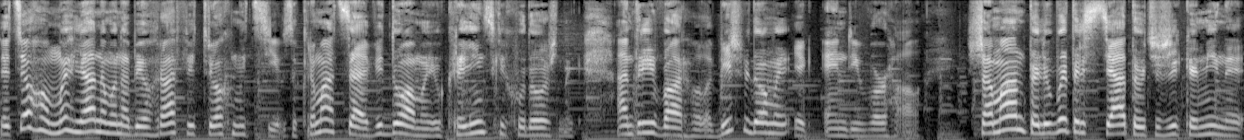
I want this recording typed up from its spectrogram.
Для цього ми глянемо на біографії трьох митців. Зокрема, це відомий український художник Андрій Варгола, більш відомий як Енді Варгал. Шаман та любитель стяти у чужі каміни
